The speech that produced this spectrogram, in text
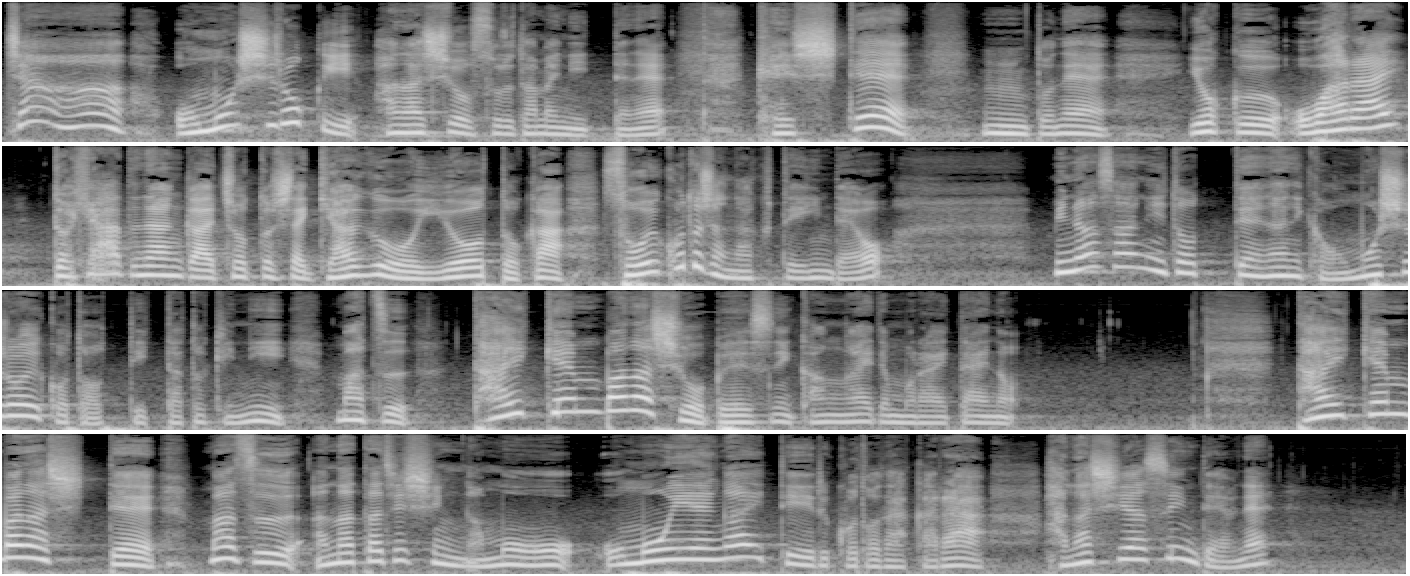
じゃあ、面白くいい話をするためにってね、決して、うんとね、よくお笑いドヒャーってなんかちょっとしたギャグを言おうとか、そういうことじゃなくていいんだよ。皆さんにとって何か面白いことって言った時に、まず体験話をベースに考えてもらいたいの。体験話って、まずあなた自身がもう思い描いていることだから話しやすいんだよね。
